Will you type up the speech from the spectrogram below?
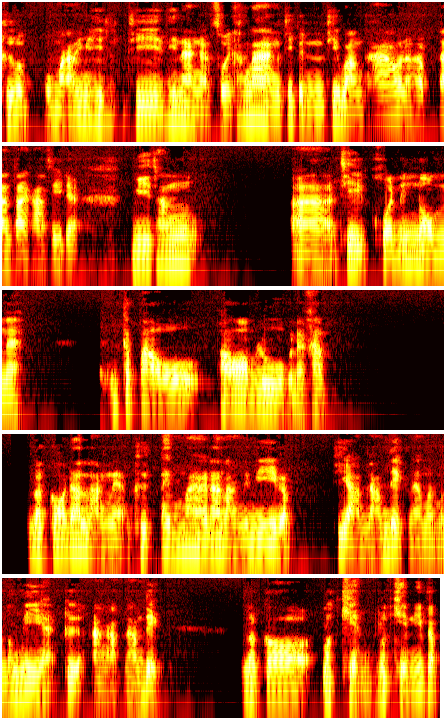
คือแบบผมหมาไม่มีที่ที่ที่นั่งอะส่วนข้างล่างที่เป็นที่วางเท้านะครับ ด้านใต้คาซีทเนี่ย มีทั้งอ่าที่ขวดนึ่งนมนะ กระเป๋าผ้าอ้อมลูกนะครับ แล้วก็ด้านหลังเนี่ยคือเต็มมากด้านหลังจะมีแบบที่อาบน้ำเด็กนะมันมันต้องมีอะคืออ่างอาบน้ำเด็ก แล้วก็รถเข็นรถเข็นนี่แบบ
